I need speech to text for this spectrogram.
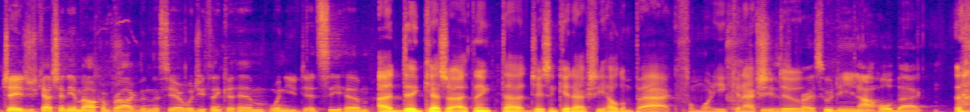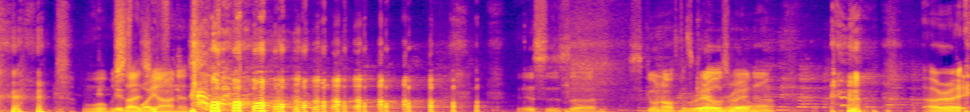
Jay, did you catch any of Malcolm Brogdon this year? What'd you think of him when you did see him? I did catch it. I think that Jason Kidd actually held him back from what he can actually Jesus do. Christ, who did you not hold back? Well, His besides wife. Giannis. this is uh it's going off the getting rails right now. All right.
